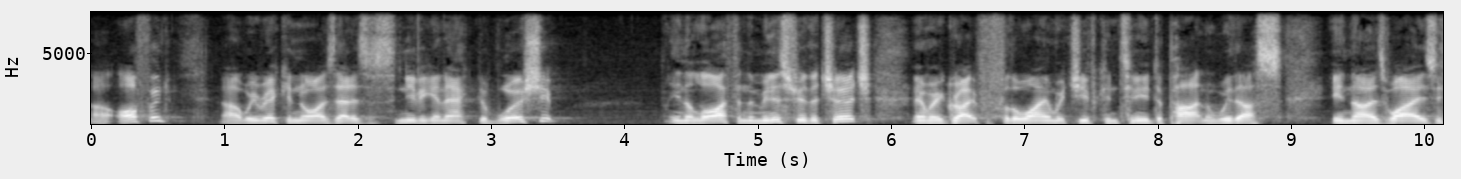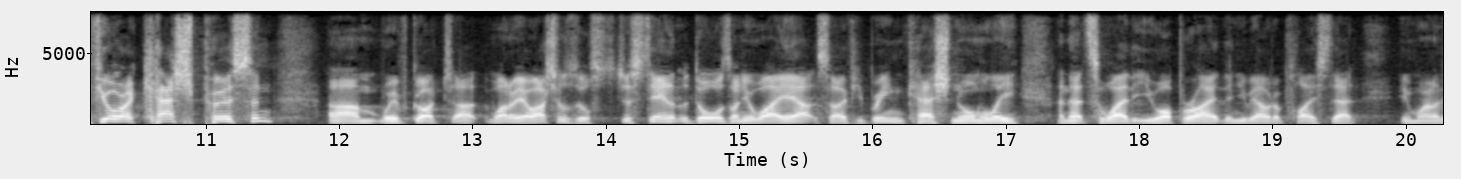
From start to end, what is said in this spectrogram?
uh, offered. Uh, we recognise that as a significant act of worship in the life and the ministry of the church, and we're grateful for the way in which you've continued to partner with us in those ways. If you're a cash person, um, we've got uh, one of our ushers will just stand at the doors on your way out. So if you bring cash normally and that's the way that you operate, then you'll be able to place that in one of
